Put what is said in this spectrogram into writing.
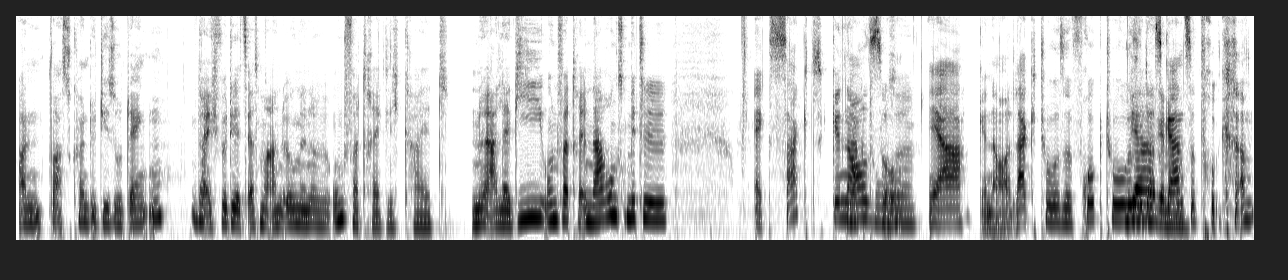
an was könnte die so denken? Na, ich würde jetzt erstmal an irgendeine Unverträglichkeit, eine Allergie, Unverträ Nahrungsmittel. Exakt, genau Laktose. so. Ja, genau. Laktose, Fructose, Ja, das genau. ganze Programm.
